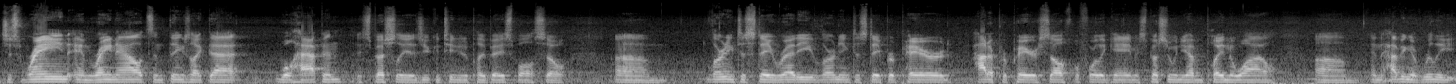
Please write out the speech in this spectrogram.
just rain and rain outs and things like that will happen, especially as you continue to play baseball. So, um, learning to stay ready, learning to stay prepared, how to prepare yourself before the game, especially when you haven't played in a while, um, and having a really,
